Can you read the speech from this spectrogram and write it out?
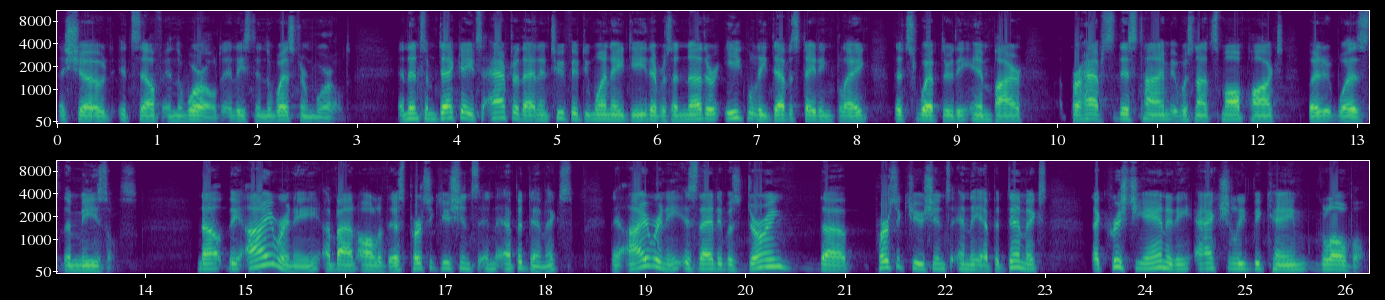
that showed itself in the world, at least in the Western world. And then some decades after that, in 251 AD, there was another equally devastating plague that swept through the empire. Perhaps this time it was not smallpox, but it was the measles. Now, the irony about all of this, persecutions and epidemics, the irony is that it was during the persecutions and the epidemics that Christianity actually became global.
